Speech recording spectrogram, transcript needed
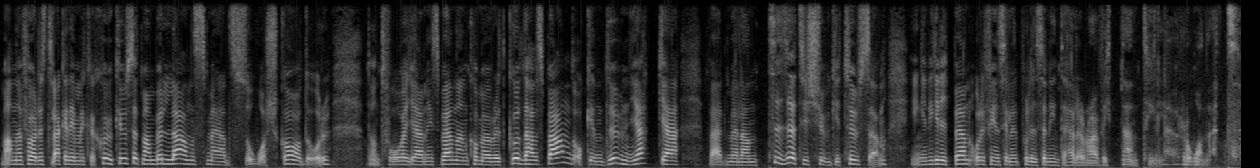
Mannen fördes till Akademiska sjukhuset med ambulans med sårskador. De två gärningsmännen kom över ett guldhalsband och en dunjacka värd mellan 10 till 20 000. Ingen är gripen och det finns enligt polisen inte heller några vittnen till rånet.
